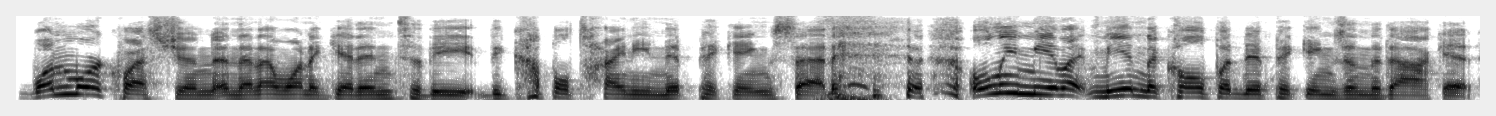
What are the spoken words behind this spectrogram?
one more question, and then I want to get into the the couple tiny nitpickings that only me and my, me and Nicole put nitpickings in the docket,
